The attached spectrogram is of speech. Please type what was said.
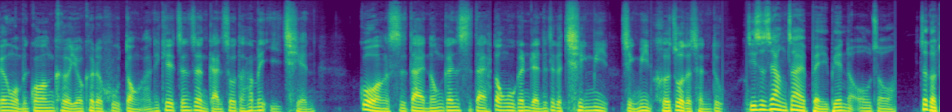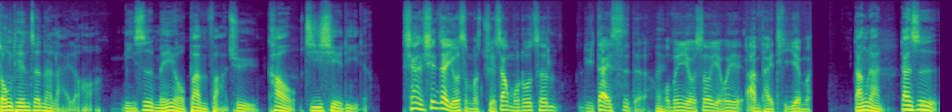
跟我们观光客、游客的互动啊，你可以真正感受到他们以前过往时代、农耕时代动物跟人的这个亲密、紧密合作的程度。其实，像在北边的欧洲，这个冬天真的来了哈，你是没有办法去靠机械力的。像现在有什么雪上摩托车履带式的，我们有时候也会安排体验嘛。当然，但是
